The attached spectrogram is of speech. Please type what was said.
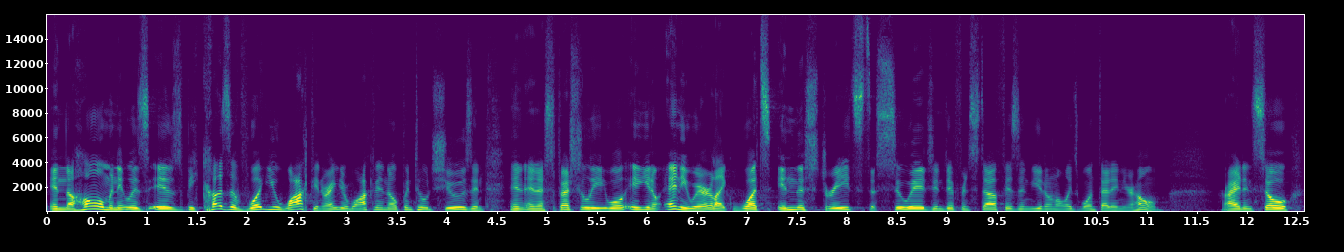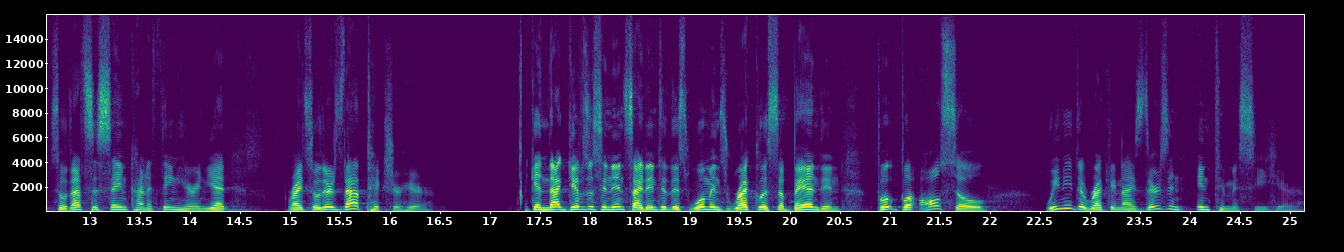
in the home. And it was, was because of what you walked in, right? You're walking in open toed shoes and, and, and especially, well, eh, you know, anywhere, like what's in the streets, the sewage and different stuff isn't, you don't always want that in your home, right? And so, so that's the same kind of thing here. And yet, right, so there's that picture here. Again, that gives us an insight into this woman's reckless abandon, but, but also we need to recognize there's an intimacy here.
